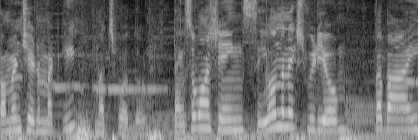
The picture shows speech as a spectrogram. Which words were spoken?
కామెంట్ చేయడం మటుకి మర్చిపోద్దు thanks for watching see on the next video bye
